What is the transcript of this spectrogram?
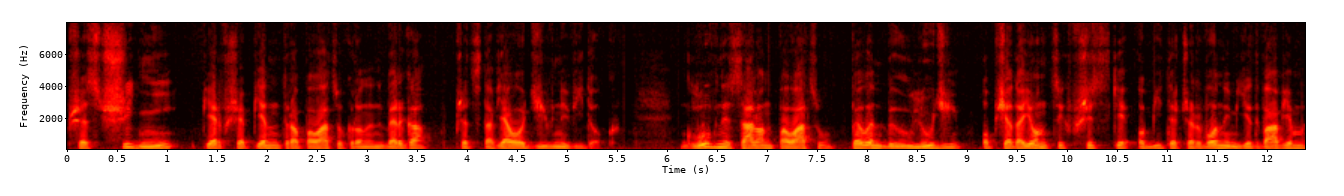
Przez trzy dni pierwsze piętro pałacu Kronenberga przedstawiało dziwny widok. Główny salon pałacu pełen był ludzi obsiadających wszystkie obite czerwonym jedwabiem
